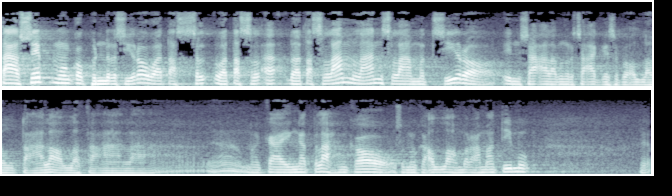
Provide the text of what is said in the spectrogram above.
Tasib mongko bener sira wa taslam lan selamat sira. Insyaallah ngersakake sapa Allah taala Allah taala. Ya, maka ingatlah engkau semoga Allah merahmatimu. Ya,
